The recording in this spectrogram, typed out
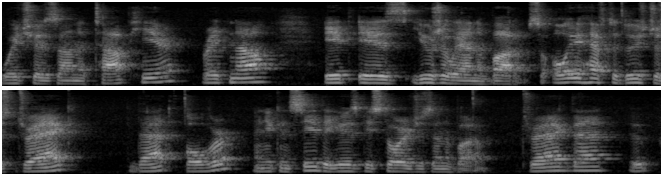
which is on the top here right now, it is usually on the bottom. So all you have to do is just drag that over and you can see the USB storage is on the bottom. Drag that oop,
